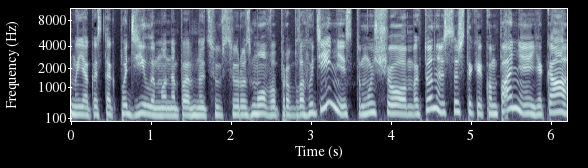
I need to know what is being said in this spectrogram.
ми якось так поділимо, напевно, цю всю розмову про благодійність, тому що Макдональдс все ж таки компанія, яка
